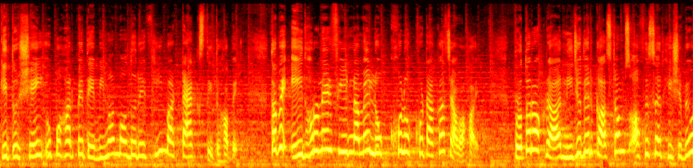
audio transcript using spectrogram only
কিন্তু সেই উপহার পেতে বিমানবন্দরে ফি বা ট্যাক্স দিতে হবে। তবে এই ধরনের ফির নামে লক্ষ লক্ষ টাকা চাওয়া হয়। প্রতারকরা নিজেদের কাস্টমস অফিসার হিসেবেও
